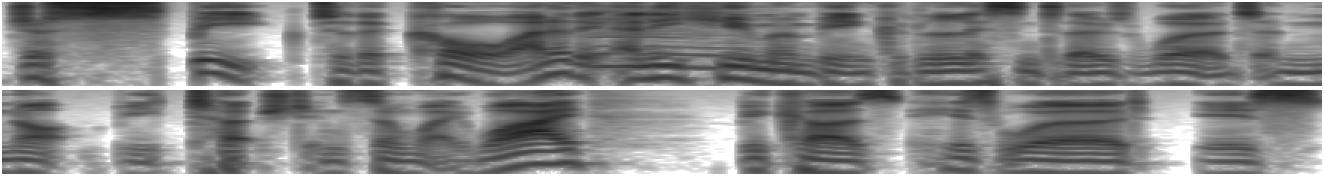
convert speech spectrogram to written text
just speak to the core. I don't think any mm. human being could listen to those words and not be touched in some way. Why? Because his word is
